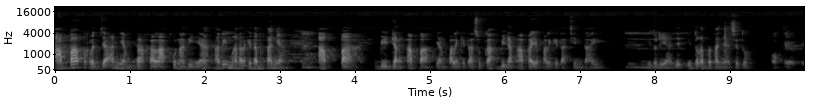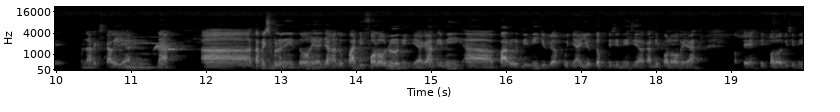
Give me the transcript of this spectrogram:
apa pekerjaan yang bakal laku nantinya, tapi malah kita bertanya Hmm. apa bidang apa yang paling kita suka, bidang apa yang paling kita cintai. Hmm. Itu dia. Itulah pertanyaan situ. Oke oke. Menarik sekali ya. Hmm. Nah, Uh, tapi sebelum itu ya jangan lupa di follow dulu nih ya kan. Ini uh, Pak Rudi ini juga punya YouTube di sini, silakan di follow ya. Oke, di follow di sini.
